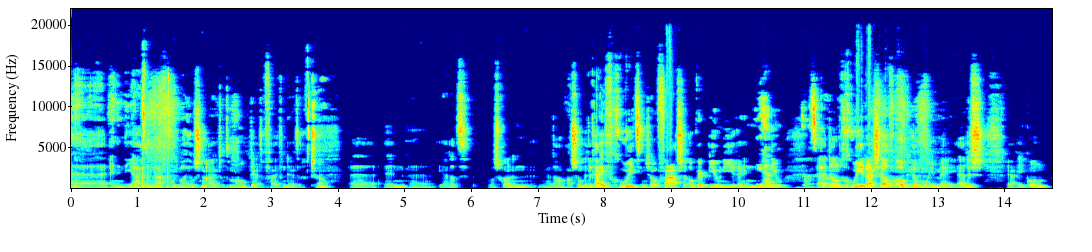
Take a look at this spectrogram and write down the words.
Uh, en in de jaren daarna groeide wel heel snel uit tot een man op 30, 35. Zo. Uh, en uh, ja, dat was gewoon een. Ja, dan, als zo'n bedrijf groeit in zo'n fase, ook weer pionieren en ja, nieuw, dan groei je daar zelf ook heel mooi mee. Hè? Dus ja, ik kon.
